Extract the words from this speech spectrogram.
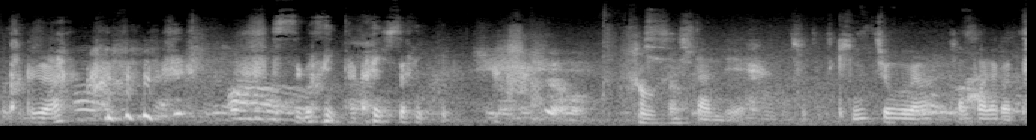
と格がすごい高い人にしたんでちょっと緊張が半端なかった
